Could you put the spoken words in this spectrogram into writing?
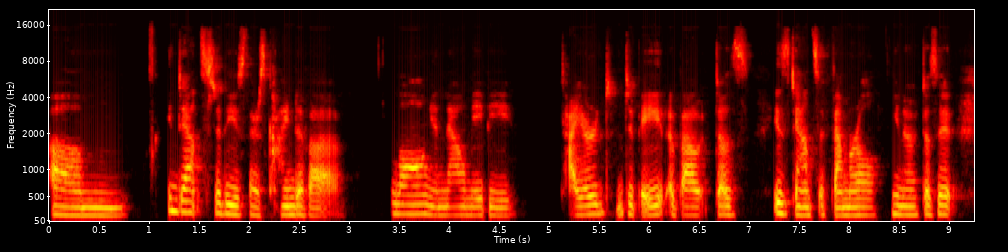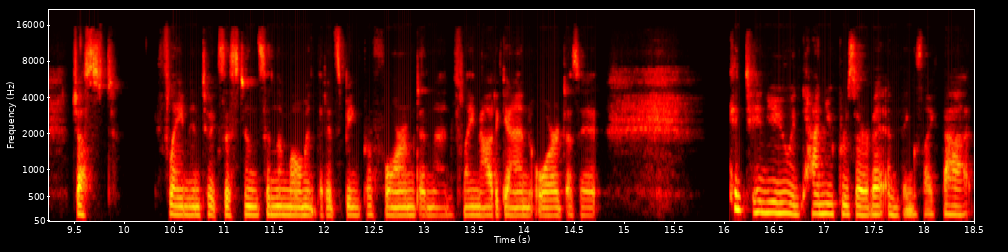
um, in dance studies, there's kind of a long and now maybe tired debate about does is dance ephemeral you know does it just flame into existence in the moment that it's being performed and then flame out again or does it continue and can you preserve it and things like that.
